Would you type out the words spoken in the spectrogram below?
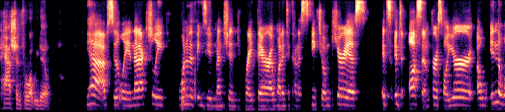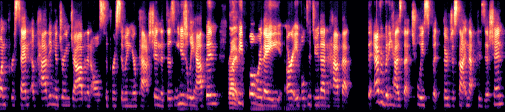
passion for what we do. Yeah, absolutely. And that actually, one of the things you'd mentioned right there, I wanted to kind of speak to. I'm curious it's it's awesome. First of all, you're in the one percent of having a dream job and then also pursuing your passion. That doesn't usually happen right. for people where they are able to do that and have that. That everybody has that choice, but they're just not in that position.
